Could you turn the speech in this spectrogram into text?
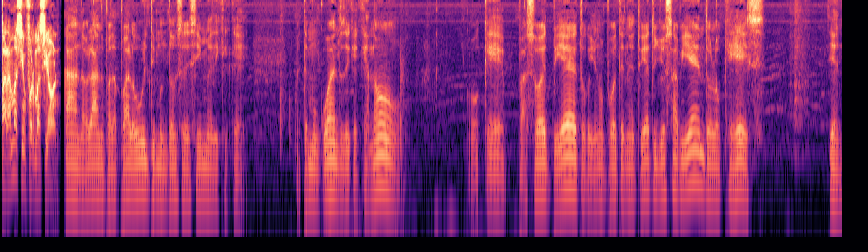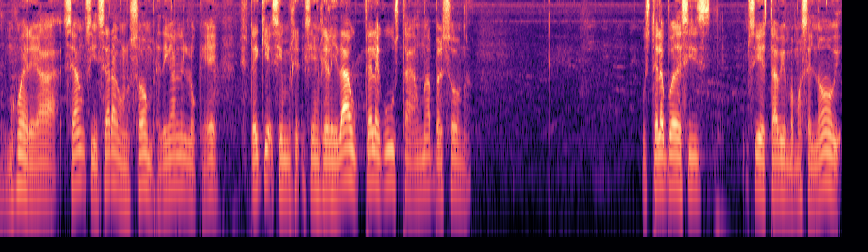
para más información. hablando, hablando, para después a lo último entonces decirme de que, que metemos un cuento, de que, que no, o que pasó esto y esto, que yo no puedo tener esto y yo sabiendo lo que es. ¿Entiendes? Mujeres, ah, sean sinceras con los hombres, díganle lo que es. Si, usted quiere, si, en, si en realidad a usted le gusta a una persona, usted le puede decir, sí, está bien, vamos a ser novio.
